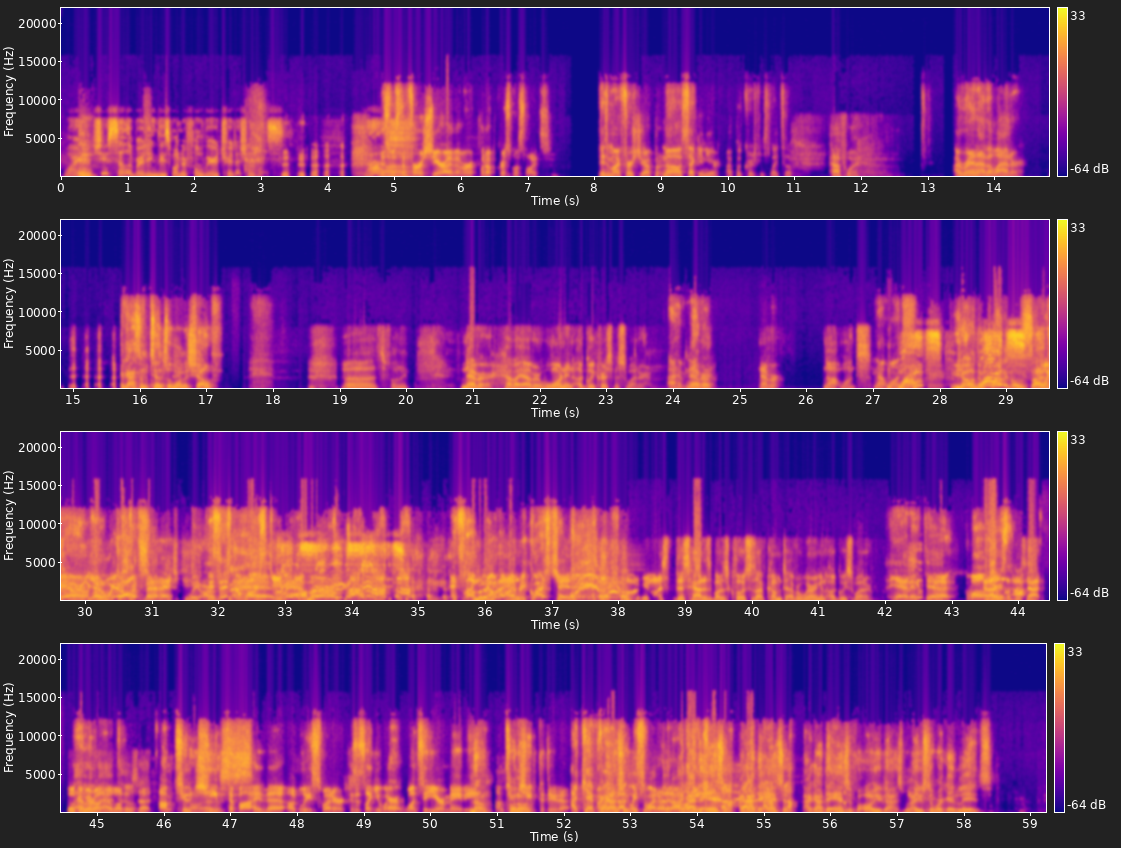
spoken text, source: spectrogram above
Why aren't you celebrating these wonderful weird traditions? This God. was the Uh, first year I've ever put up Christmas lights. This is my first year. I put no second year. I put Christmas lights up. Halfway. I ran out of ladder. I got some tinsel on the shelf. Uh, that's funny. Never have I ever worn an ugly Christmas sweater. I have never, Never. Never. Not once. not once. what? Yo, the What? prodigal sons We are, are yeah, we are uncultured. pathetic. We are This is the worst game I'm ever. it's like no to honest. every question. I'm gonna be honest. This hat is about as close as I've come to ever wearing an ugly sweater. yeah, that, yeah. That- well, And I love this hat. Don't I get me love wrong. I love too. this hat. I'm too Oh, cheap is to buy so- the ugly sweater because it's like you wear it once a year, maybe. No, I'm too hold on. cheap to do that. I can't I find got an you. ugly sweater that I, I got the answer. I got the answer. I got the answer for all you guys. When I used to work at Lids,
